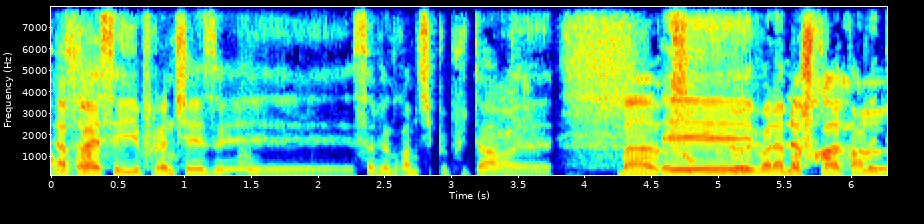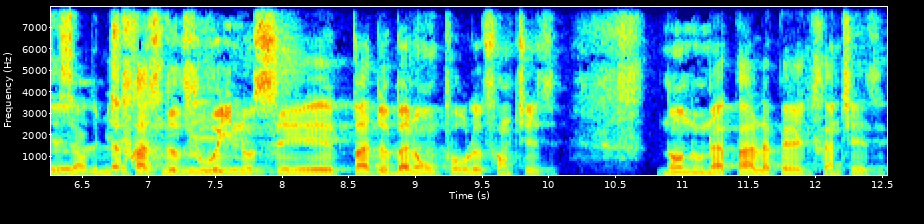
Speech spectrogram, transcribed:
Après, c'est Francese, et ça viendra un petit peu plus tard. Euh. Bah, et le, voilà, moi je pourrais parler des heures de Michel La phrase de Fourino, mais... c'est pas de ballon pour le Francese. Non, nous n'a pas l'appel Francese.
